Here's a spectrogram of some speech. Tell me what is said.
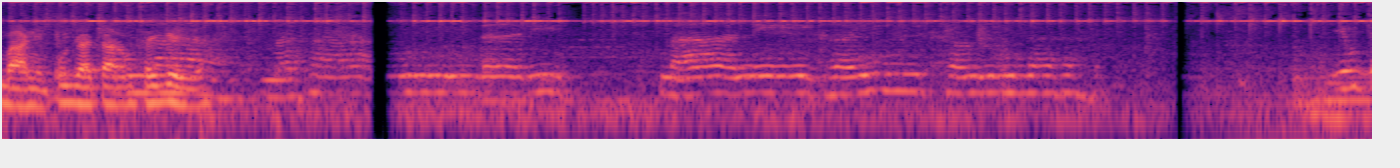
બાની પૂજા ચાલુ થઈ ગઈ છે. યુગ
